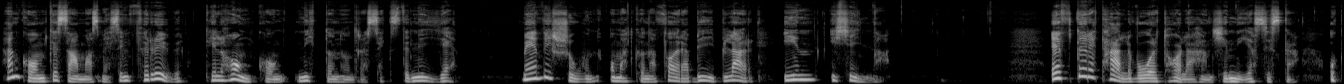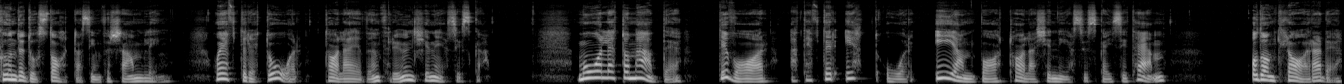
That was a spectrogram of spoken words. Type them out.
Han kom tillsammans med sin fru till Hongkong 1969 med en vision om att kunna föra biblar in i Kina. Efter ett halvår talade han kinesiska och kunde då starta sin församling. Och efter ett år talade även frun kinesiska. Målet de hade det var att efter ett år enbart tala kinesiska i sitt hem. Och de klarade det.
